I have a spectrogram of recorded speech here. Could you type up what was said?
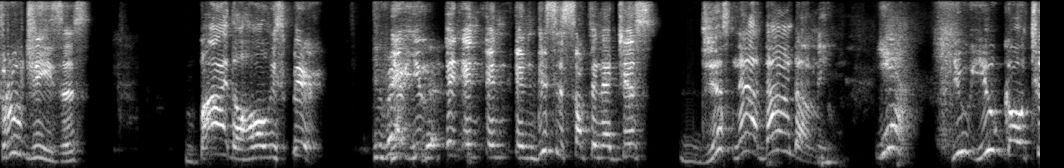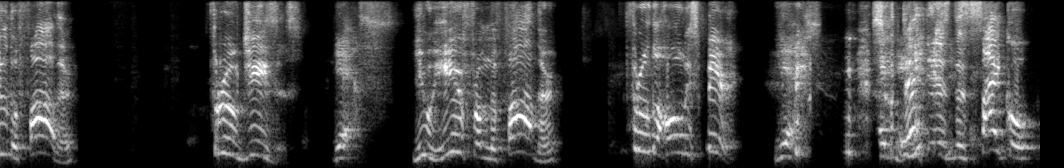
through Jesus by the Holy Spirit. You, Direct. you, and, and, and, and this is something that just just now dawned on me. Yeah. You you go to the Father through Jesus. Yes. You hear from the Father through the Holy Spirit. Yes. So And- and that you- is the cycle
